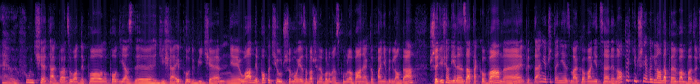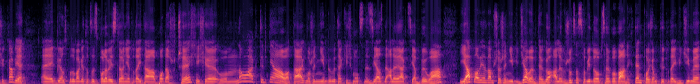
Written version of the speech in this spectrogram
eurofuncie. Tak, bardzo ładny po, podjazd e, dzisiaj, podbicie. E, ładny popyt się utrzymuje. Zobaczcie na wolumen skumulowany, jak to fajnie wygląda. 61 zaatakowane. Pytanie, czy to nie jest markowanie ceny? No, technicznie wygląda, powiem Wam, bardzo ciekawie. E, biorąc pod uwagę to, co jest po lewej stronie, tutaj ta podaż wcześniej się um, no, aktywniała, tak? Może nie były to jakieś mocne zjazdy, ale reakcja była. Ja powiem Wam szczerze, nie widziałem tego, ale wrzucę sobie do obserwowanych. Ten poziom, który tutaj widzimy,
